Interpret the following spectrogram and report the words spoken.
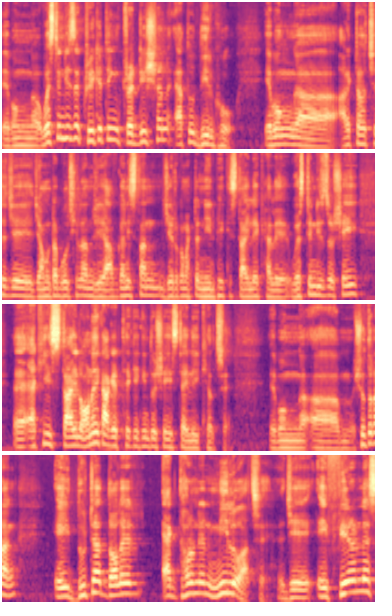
এবং ওয়েস্ট ইন্ডিজের ক্রিকেটিং ট্র্যাডিশন এত দীর্ঘ এবং আরেকটা হচ্ছে যে যেমনটা বলছিলাম যে আফগানিস্তান যেরকম একটা নির্ভীক স্টাইলে খেলে ওয়েস্ট ইন্ডিজও সেই একই স্টাইল অনেক আগের থেকে কিন্তু সেই স্টাইলেই খেলছে এবং সুতরাং এই দুটা দলের এক ধরনের মিলও আছে যে এই ফিয়ারলেস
